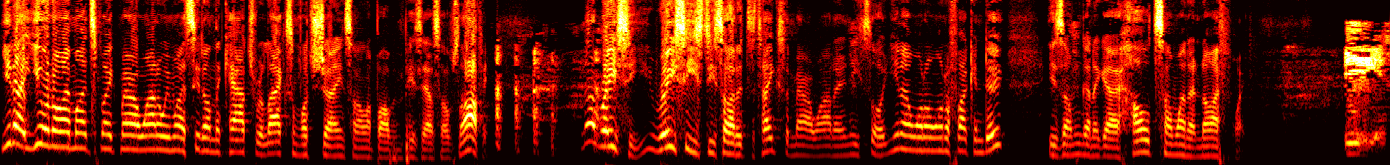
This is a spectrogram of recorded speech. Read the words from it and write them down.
You know, you and I might smoke marijuana. We might sit on the couch, relax, and watch Jay and Silent Bob and piss ourselves laughing. Not Reese. Reese's decided to take some marijuana, and he thought, you know what I want to fucking do is I'm going to go hold someone at knife point. Idiot.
